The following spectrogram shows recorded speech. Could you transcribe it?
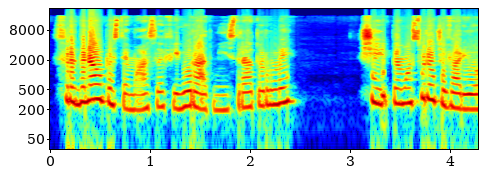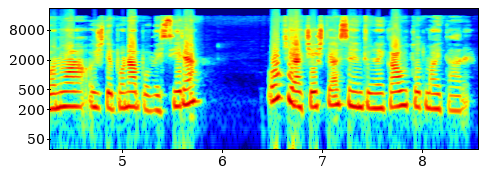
sfrădeleau peste masă figura administratorului și, pe măsură ce Varionua își depunea povestirea, ochii aceștia se întunecau tot mai tare.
